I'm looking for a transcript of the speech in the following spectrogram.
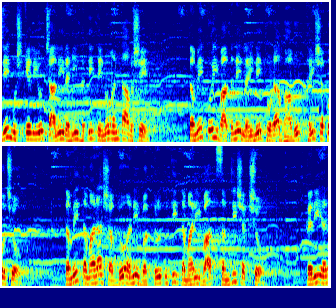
જે મુશ્કેલીઓ ચાલી રહી હતી તેનો અંત આવશે. તમે કોઈ વાતને લઈને થોડા ભાવુક થઈ શકો છો. તમે તમારા શબ્દો અને વક્તૃત્વથી તમારી વાત સમજી શકશો. કરિયર,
